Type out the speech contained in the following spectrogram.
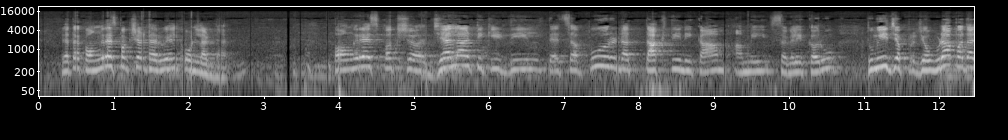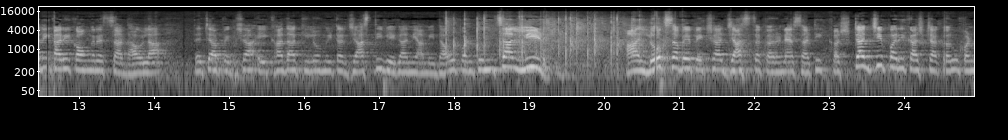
म्हणजे आता काँग्रेस पक्ष ठरवेल कोण लढणार? काँग्रेस पक्ष ज्याला तिकीट देईल त्याचं पूर्ण ताकदीने काम आम्ही सगळे करू. तुम्ही जे जेवढा पदाधिकारी काँग्रेसचा धावला त्याच्यापेक्षा एखादा किलोमीटर जास्ती वेगाने आम्ही धावू पण तुमचा लीड हा लोकसभेपेक्षा जास्त करण्यासाठी कष्टाची परिकाष्ठा करू पण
